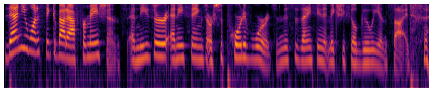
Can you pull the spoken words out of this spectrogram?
Then you want to think about affirmations. And these are anything or supportive words. And this is anything that makes you feel gooey inside.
